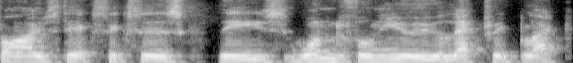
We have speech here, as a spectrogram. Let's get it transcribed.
TX6s, these wonderful new electric black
